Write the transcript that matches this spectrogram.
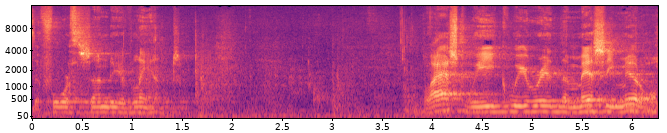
the fourth Sunday of Lent. Last week we were in the messy middle,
